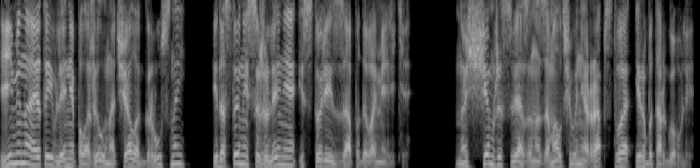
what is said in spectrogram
И именно это явление положило начало грустной и достойной сожаления истории Запада в Америке. Но с чем же связано замалчивание рабства и работорговли?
